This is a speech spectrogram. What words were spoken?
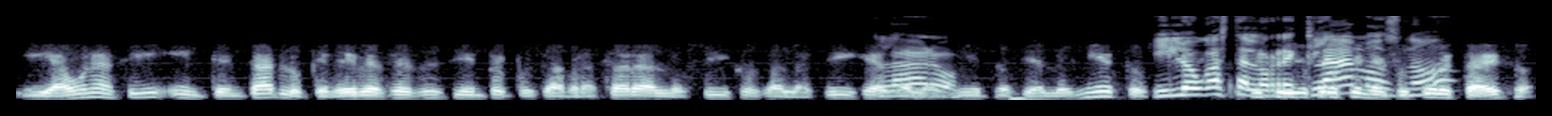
y aún así intentar lo que debe hacerse siempre, pues abrazar a los hijos, a las hijas, a las nietas y a los nietos. Y luego hasta los reclamos, ¿no? Eso.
